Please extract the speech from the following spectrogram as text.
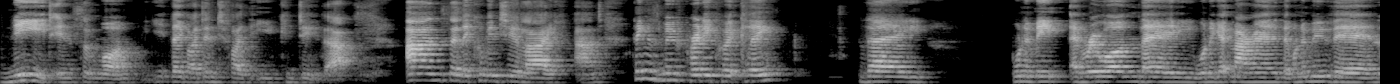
need in someone, they've identified that you can do that. And so they come into your life and things move pretty quickly. They want to meet everyone, they want to get married, they want to move in,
